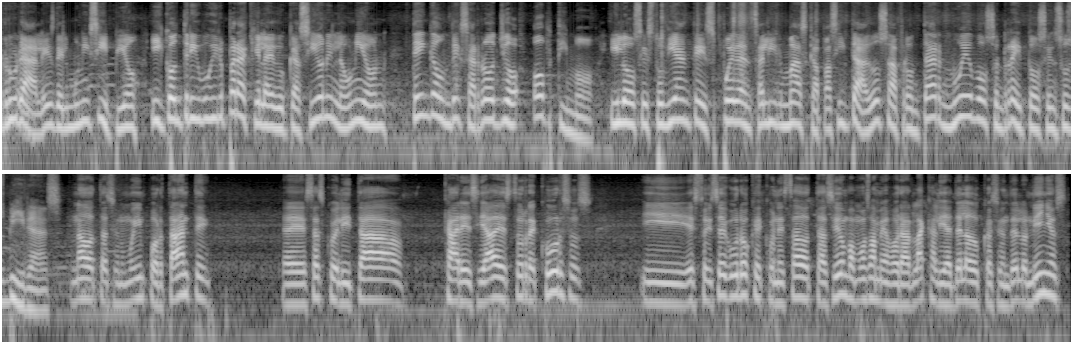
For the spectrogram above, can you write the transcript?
rurales del municipio y contribuir para que la educación en la Unión tenga un desarrollo óptimo y los estudiantes puedan salir más capacitados a afrontar nuevos retos en sus vidas. Una dotación muy importante. Eh, esta escuelita carecía de estos recursos y estoy seguro que con esta dotación vamos a mejorar la calidad de la educación de los niños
